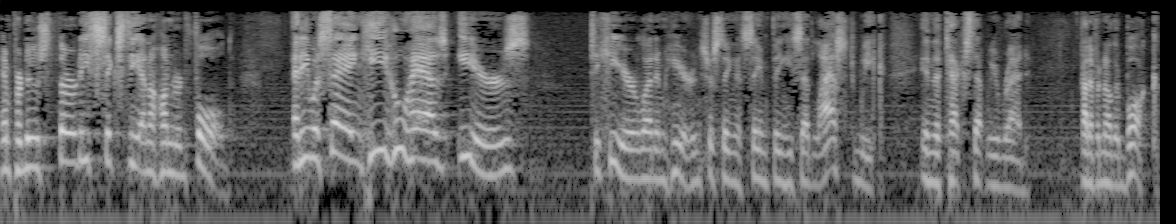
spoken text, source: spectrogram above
and produced thirty, sixty, and a hundredfold. And he was saying, He who has ears to hear, let him hear. Interesting, the same thing he said last week in the text that we read out of another book,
